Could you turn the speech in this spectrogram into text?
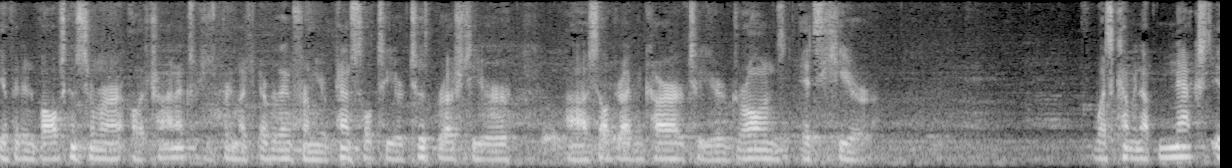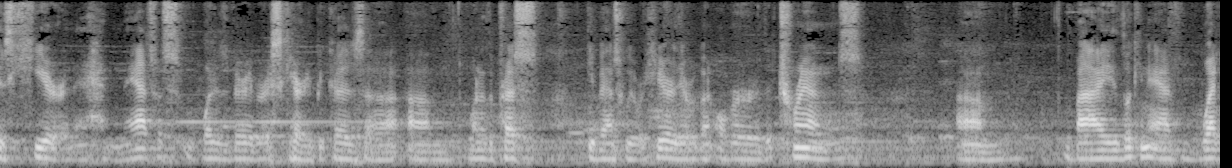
If it involves consumer electronics, which is pretty much everything from your pencil to your toothbrush to your uh, self-driving car to your drones, it's here. What's coming up next is here, and that's what's, what is very very scary because uh, um, one of the press events we were here, they were going over the trends um, by looking at what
